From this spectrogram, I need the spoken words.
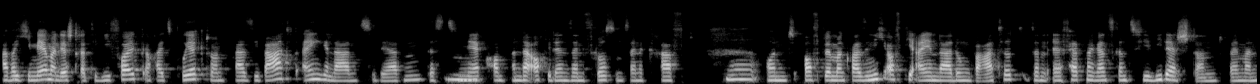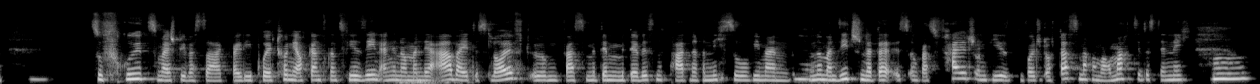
Aber je mehr man der Strategie folgt, auch als Projektor und quasi wartet, eingeladen zu werden, desto mhm. mehr kommt man da auch wieder in seinen Fluss und seine Kraft. Ja. Und oft, wenn man quasi nicht auf die Einladung wartet, dann erfährt man ganz, ganz viel Widerstand, weil man mhm zu früh zum Beispiel was sagt, weil die Projektoren ja auch ganz, ganz viel sehen, angenommen an der Arbeit, es läuft irgendwas mit dem, mit der Businesspartnerin nicht so, wie man, ja. ne, man sieht schon, da ist irgendwas falsch und die, die wollte doch das machen, warum macht sie das denn nicht? Mhm.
